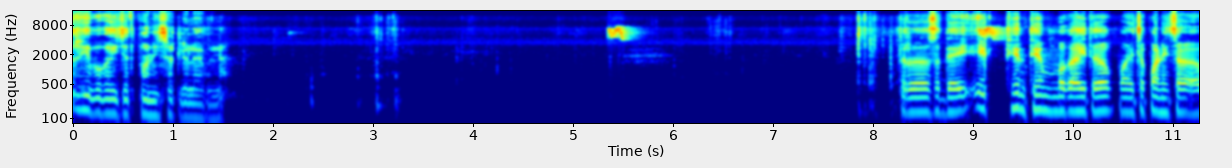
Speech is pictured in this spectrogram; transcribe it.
हे बघा याच्यात पाणी साठलेलं आहे आपल्याला. तर सध्या एक थेंब थेंब बघा इथं पाण्याचं पाणी चा-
